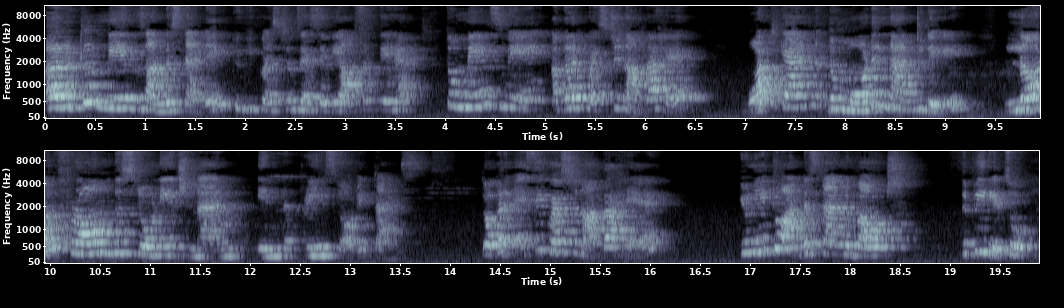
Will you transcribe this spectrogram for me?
अर्टल मेन्स अंडरस्टैंडिंग क्योंकि क्वेश्चन ऐसे भी आ सकते हैं। तो मेन्स में अगर क्वेश्चन आता है what can the modern man today learn from the stone age man in prehistoric times तो अगर ऐसे question आता है you need to understand about the period. So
